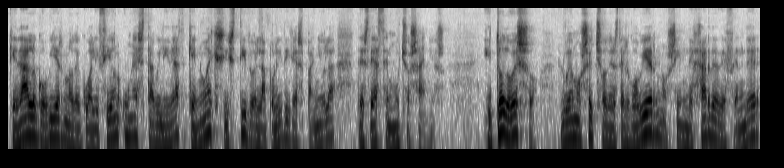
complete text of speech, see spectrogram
que da al gobierno de coalición una estabilidad que no ha existido en la política española desde hace muchos años. Y todo eso lo hemos hecho desde el gobierno sin dejar de defender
